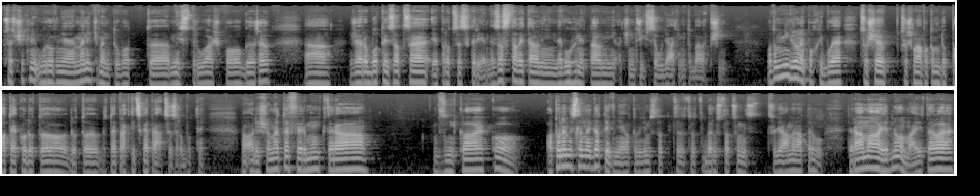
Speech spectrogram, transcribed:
přes všechny úrovně managementu, od eh, mistrů až po GŘ, eh, že robotizace je proces, který je nezastavitelný, nevuhnitelný a čím dřív se udělá, tím to bude lepší. O tom nikdo nepochybuje, což, je, což má potom dopad jako do, to, do, to, do té praktické práce s roboty. No a když máte firmu, která vznikla jako, a to nemyslím negativně, to vidím, to, to, to, to beru z toho, co, my, co děláme na trhu, která má jednoho majitele,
